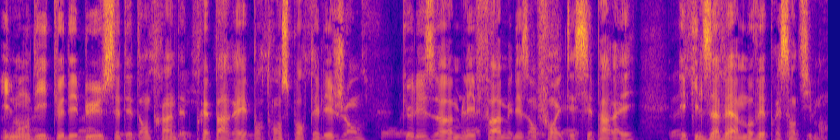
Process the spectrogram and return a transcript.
Ils m'ont dit que des bus étaient en train d'être préparés pour transporter les gens, que les hommes, les femmes et les enfants étaient séparés et qu'ils avaient un mauvais pressentiment.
